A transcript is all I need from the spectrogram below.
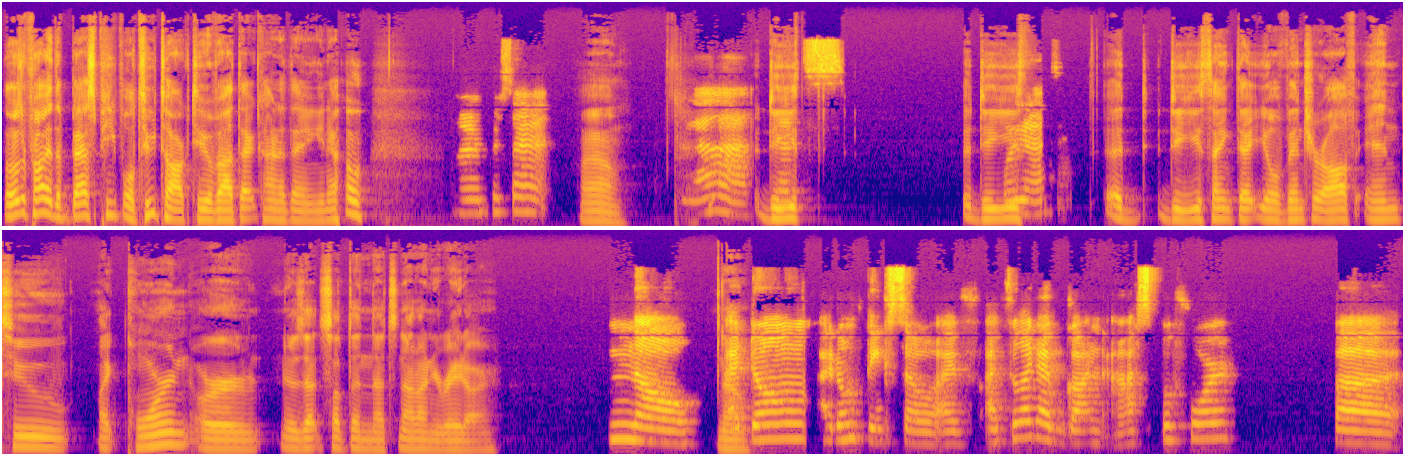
those are probably the best people to talk to about that kind of thing you know 100% wow yeah do you do you uh, do you think that you'll venture off into like porn or is that something that's not on your radar no, no, i don't i don't think so i've i feel like i've gotten asked before but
